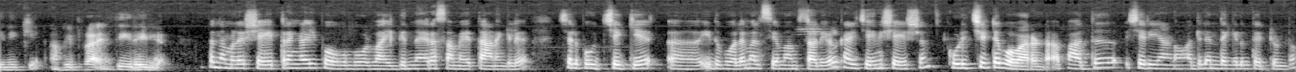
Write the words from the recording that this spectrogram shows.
എനിക്ക് അഭിപ്രായം തീരെയില്ല. ഇപ്പം നമ്മൾ ക്ഷേത്രങ്ങളിൽ പോകുമ്പോൾ വൈകുന്നേര സമയത്താണെങ്കിൽ ചിലപ്പോൾ ഉച്ചയ്ക്ക് ഇതുപോലെ മത്സ്യമാംസാദികൾ കഴിച്ചതിന് ശേഷം കുളിച്ചിട്ട് പോകാറുണ്ട് അപ്പോൾ അത് ശരിയാണോ? അതിലെന്തെങ്കിലും തെറ്റുണ്ടോ?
